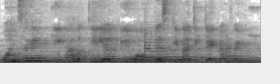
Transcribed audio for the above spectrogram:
Once again, we have a clear view of this schematic diagram for you.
